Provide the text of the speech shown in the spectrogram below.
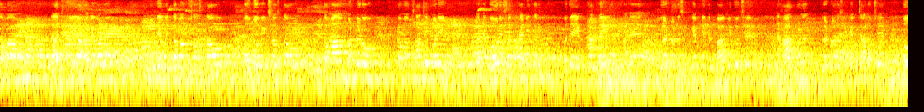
તમામ રાજકીય આગેવાનો તેમજ તમામ સંસ્થાઓ, ઔદ્યોગિક સંસ્થાઓ, તમામ મંડળો તમામ સાથે મળી અને બહોળી સંખ્યાની અંદર બધા એકઠા થઈ અને બ્લડ ડોનેશન કેમ્પની અંદર ભાગ લીધો છે અને હાલ પણ બ્લડ ડોનેશન કેમ્પ ચાલુ છે. બહુ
